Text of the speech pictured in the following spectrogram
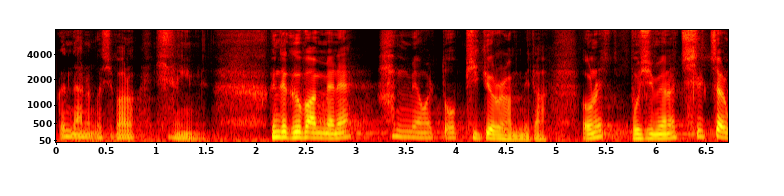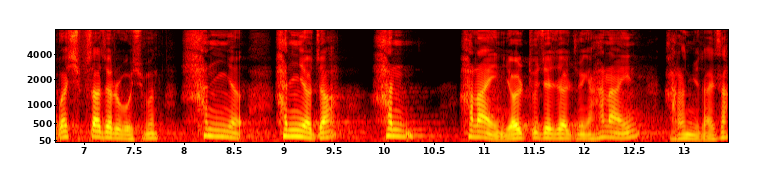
끝나는 것이 바로 희생입니다. 근데 그 반면에 한 명을 또 비교를 합니다. 오늘 보시면은 7절과 14절을 보시면 한 여, 한 여자, 한 하나인, 열두 제자 중에 하나인 가론 유다에서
